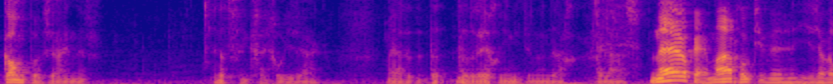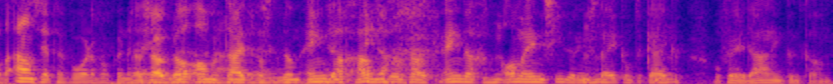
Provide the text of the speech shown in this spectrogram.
kampen zijn er. En dat vind ik geen goede zaak. Maar ja, dat, dat, dat regel je niet in een dag, helaas. Nee, oké, maar goed, je, je zou wel de aanzetten voor, voor kunnen geven. zou ik wel al mijn tijd, eh, als ik dan één dag had, dag. dan zou ik één dag Mhm. al mijn energie erin Mhm. steken om te kijken hoe ver je daarin kunt komen.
